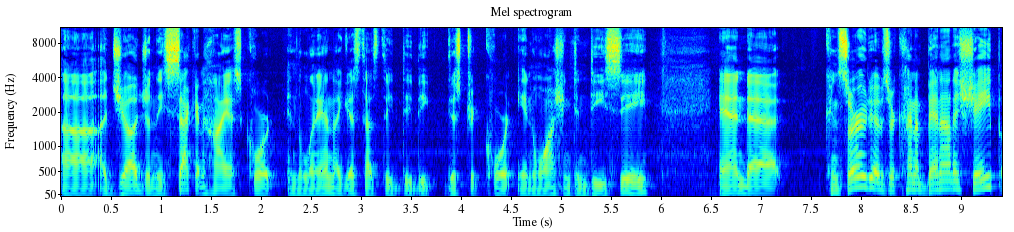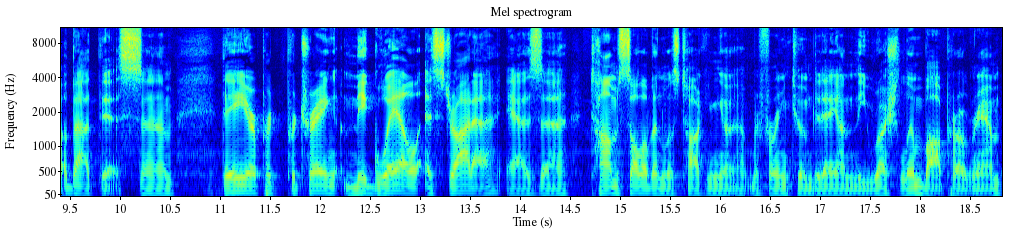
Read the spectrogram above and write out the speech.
uh, a judge on the second highest court in the land. I guess that's the, the, the district court in Washington, D.C. And uh, conservatives are kind of bent out of shape about this. Um, they are per- portraying Miguel Estrada as uh, Tom Sullivan was talking, uh, referring to him today on the Rush Limbaugh program,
